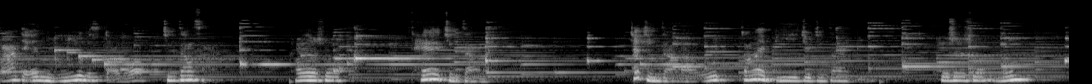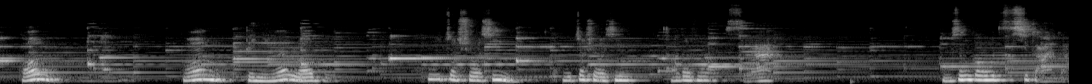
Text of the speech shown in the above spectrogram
外头个女人又不是淘淘，紧张啥？”陶陶说：“太紧张了，太紧张了，我讲一遍就紧张一遍。”顾生说：“侬搞搞别人的老婆，花足小心，花足小心。”陶陶说：“是啊？顾生跟我仔细讲一讲。”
